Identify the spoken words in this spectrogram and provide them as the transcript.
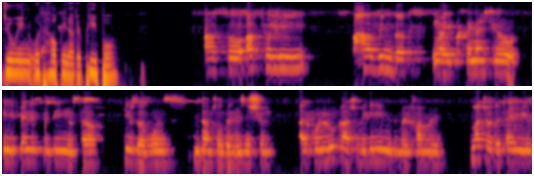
doing with helping other people? Uh, so actually, having that like financial independence within yourself gives a voice in terms of the decision. I could look at beginning with my family. Much of the time, you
